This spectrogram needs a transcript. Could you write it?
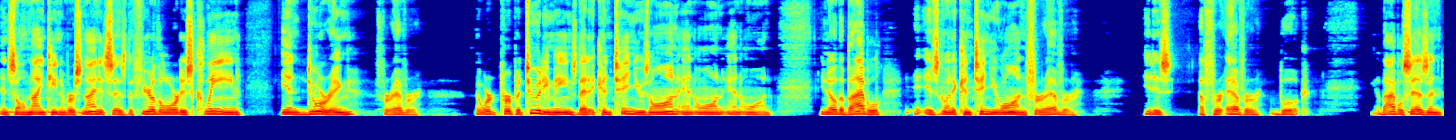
In Psalm 19 and verse 9, it says, The fear of the Lord is clean, enduring forever. The word perpetuity means that it continues on and on and on. You know, the Bible is going to continue on forever. It is a forever book. The Bible says in,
